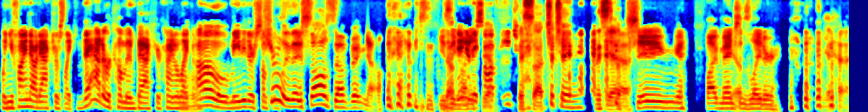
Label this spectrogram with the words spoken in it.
when you find out actors like that are coming back, you're kind of like, Mhm. oh, maybe there's something. Surely they saw something. No, easy Yeah, money. they saw yeah. a feature. They saw cha-ching. They saw- Yeah. Ching. Five mansions later. Yeah.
